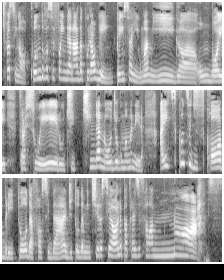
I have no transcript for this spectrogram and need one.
Tipo assim, ó, quando você foi enganada por alguém, pensa aí, uma amiga ou um boy traiçoeiro te, te enganou de alguma maneira. Aí, quando você descobre toda a falsidade, toda a mentira, você olha para trás e fala, nossa...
